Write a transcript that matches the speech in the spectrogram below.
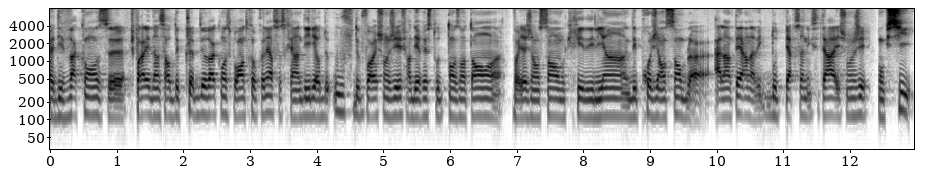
euh, des vacances. Euh, je parlais d'un sorte de club de vacances pour entrepreneurs. Ce serait un délire de ouf de pouvoir échanger, faire des restos de temps en temps, euh, voyager ensemble, créer des liens, des projets ensemble à l'interne avec d'autres personnes, etc. échanger. Donc si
